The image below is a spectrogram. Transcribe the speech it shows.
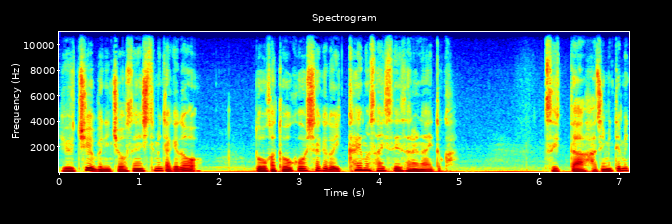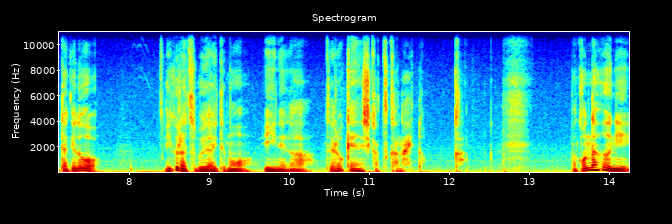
YouTube に挑戦してみたけど動画投稿したけど一回も再生されないとか Twitter 始めてみたけどいくらつぶやいてもいいねが0件しかつかないとか、まあ、こんな風に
